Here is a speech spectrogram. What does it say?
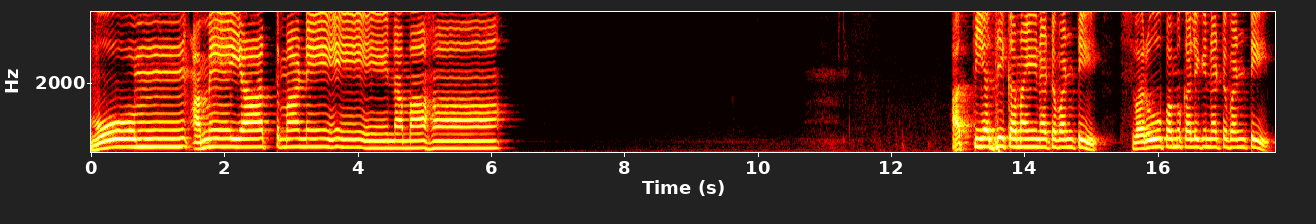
ఓం అమేయాత్మనే నమ. అత్యధికమైనటువంటి స్వరూపము కలిగినటువంటి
